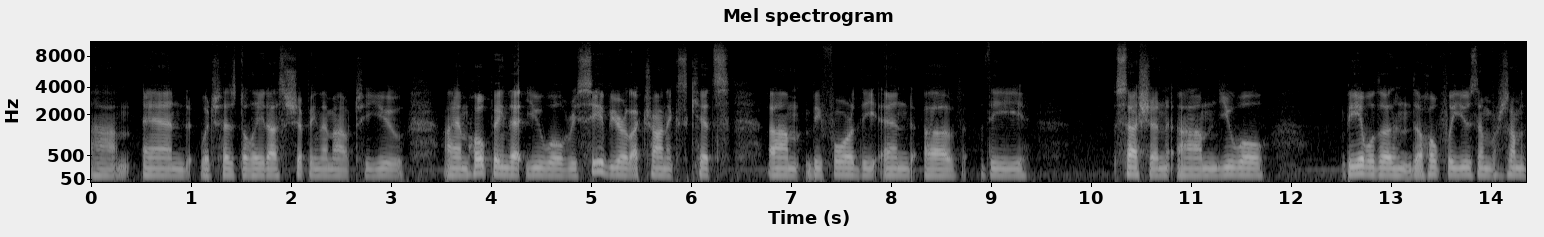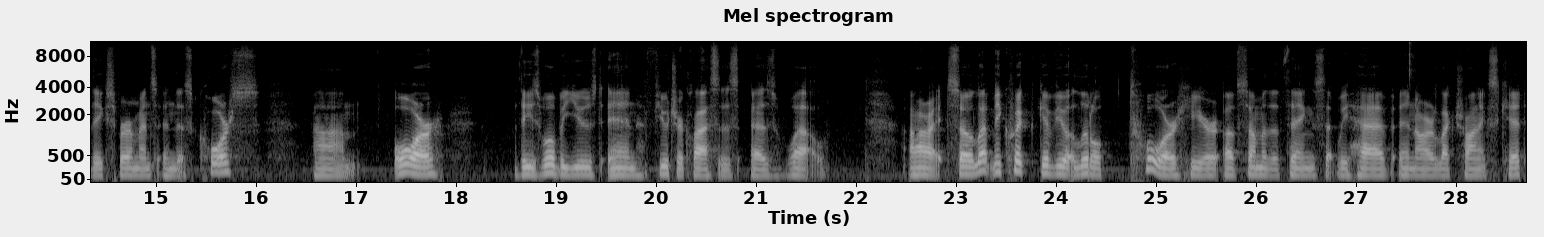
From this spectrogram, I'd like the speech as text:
um, and which has delayed us shipping them out to you. I am hoping that you will receive your electronics kits um, before the end of the session. Um, you will be able to, to, hopefully use them for some of the experiments in this course, um, or these will be used in future classes as well. All right, so let me quick give you a little tour here of some of the things that we have in our electronics kit.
